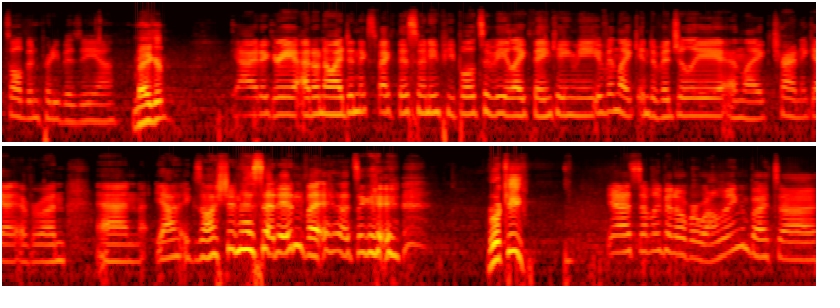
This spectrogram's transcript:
it's all been pretty busy. Yeah. Megan? Yeah, I'd agree. I don't know. I didn't expect this many people to be like thanking me, even like individually and like trying to get everyone. And yeah, exhaustion has set in, but that's okay. Rookie? Yeah, it's definitely been overwhelming, but uh,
